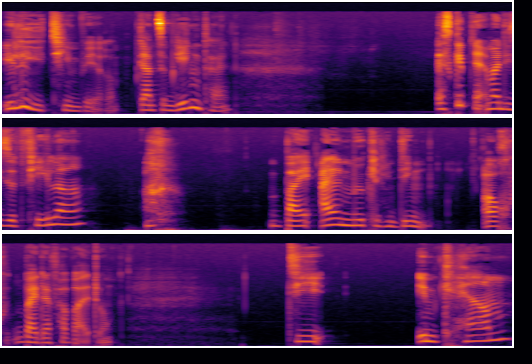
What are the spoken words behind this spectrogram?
illegitim wäre. Ganz im Gegenteil. Es gibt ja immer diese Fehler bei allen möglichen Dingen, auch bei der Verwaltung, die im Kern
